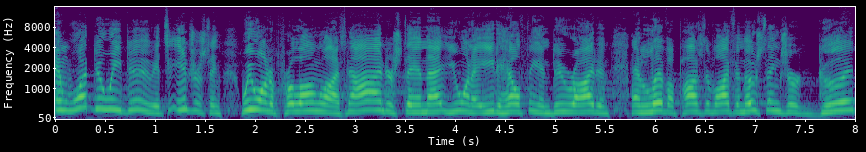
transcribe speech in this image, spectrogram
And what do we do? It's interesting. We want to prolong life. Now, I understand that. You want to eat healthy and do right and, and live a positive life, and those things are good.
